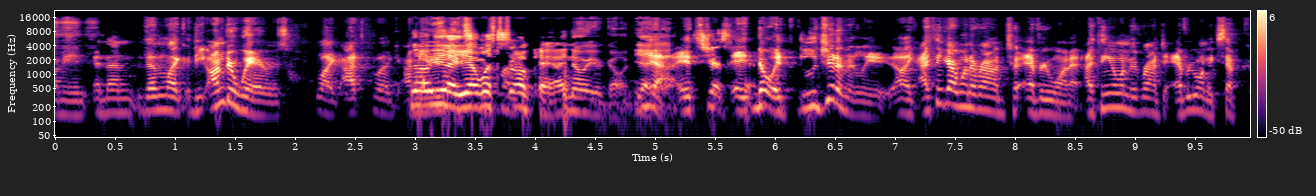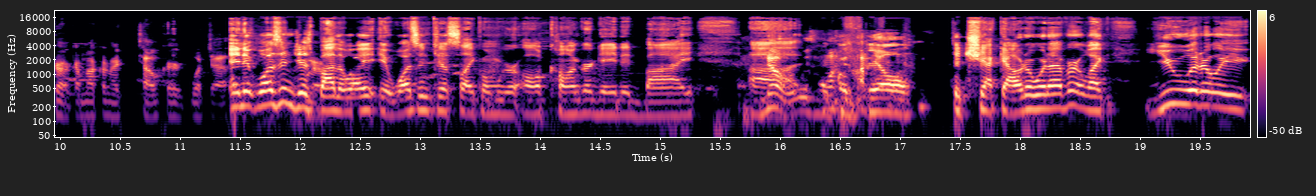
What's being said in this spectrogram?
I mean, and then then like the underwear is like I like. I no, mean, yeah, yeah. What's like- okay? I know where you're going. Yeah, Yeah, yeah. it's just it, no. It legitimately like I think I went around to everyone. I think I went around to everyone except Kirk. I'm not going to tell Kirk what to. And it wasn't just, by the way, it wasn't just like when we were all congregated by uh, No, it was like one Bill to check out or whatever. Like you literally,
